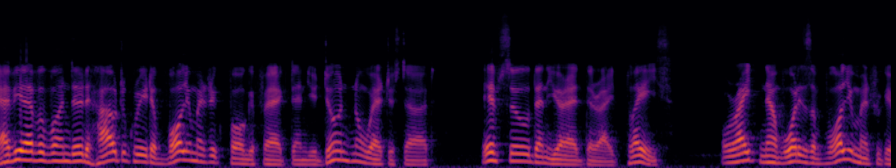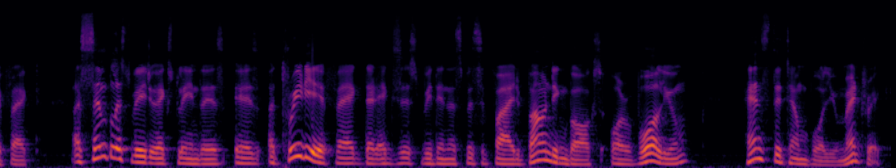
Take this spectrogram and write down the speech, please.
Have you ever wondered how to create a volumetric fog effect and you don't know where to start? If so, then you are at the right place. Alright, now what is a volumetric effect? A simplest way to explain this is a 3D effect that exists within a specified bounding box or volume, hence the term volumetric.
